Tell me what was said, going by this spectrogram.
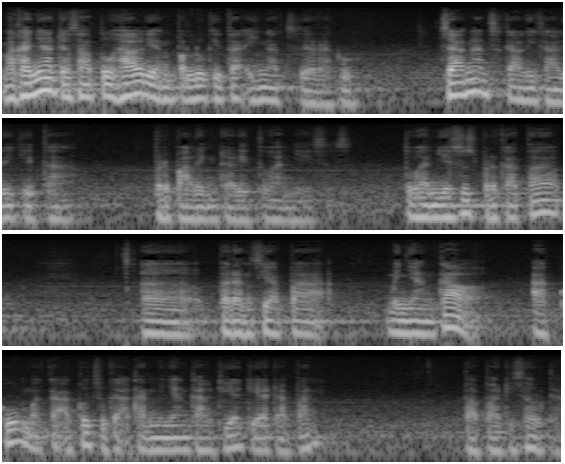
Makanya ada satu hal yang perlu kita ingat, saudaraku. Jangan sekali-kali kita berpaling dari Tuhan Yesus. Tuhan Yesus berkata, e, barang siapa menyangkal aku, maka aku juga akan menyangkal dia di hadapan Bapa di surga.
